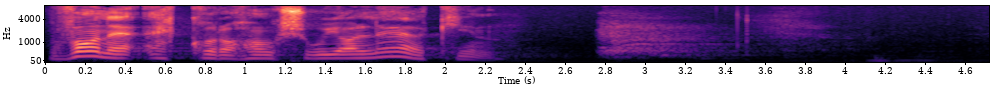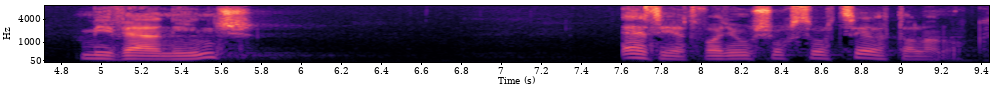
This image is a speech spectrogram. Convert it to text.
van-e ekkora hangsúly a lelkin? Mivel nincs, ezért vagyunk sokszor céltalanok.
